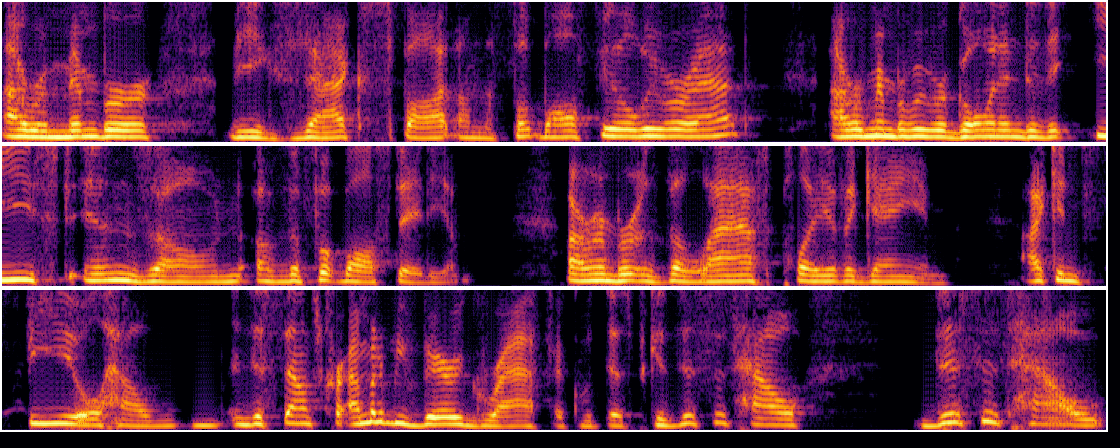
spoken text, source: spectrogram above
I remember the exact spot on the football field we were at. I remember we were going into the east end zone of the football stadium. I remember it was the last play of the game. I can feel how, and this sounds crazy. I'm going to be very graphic with this because this is how, this is how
